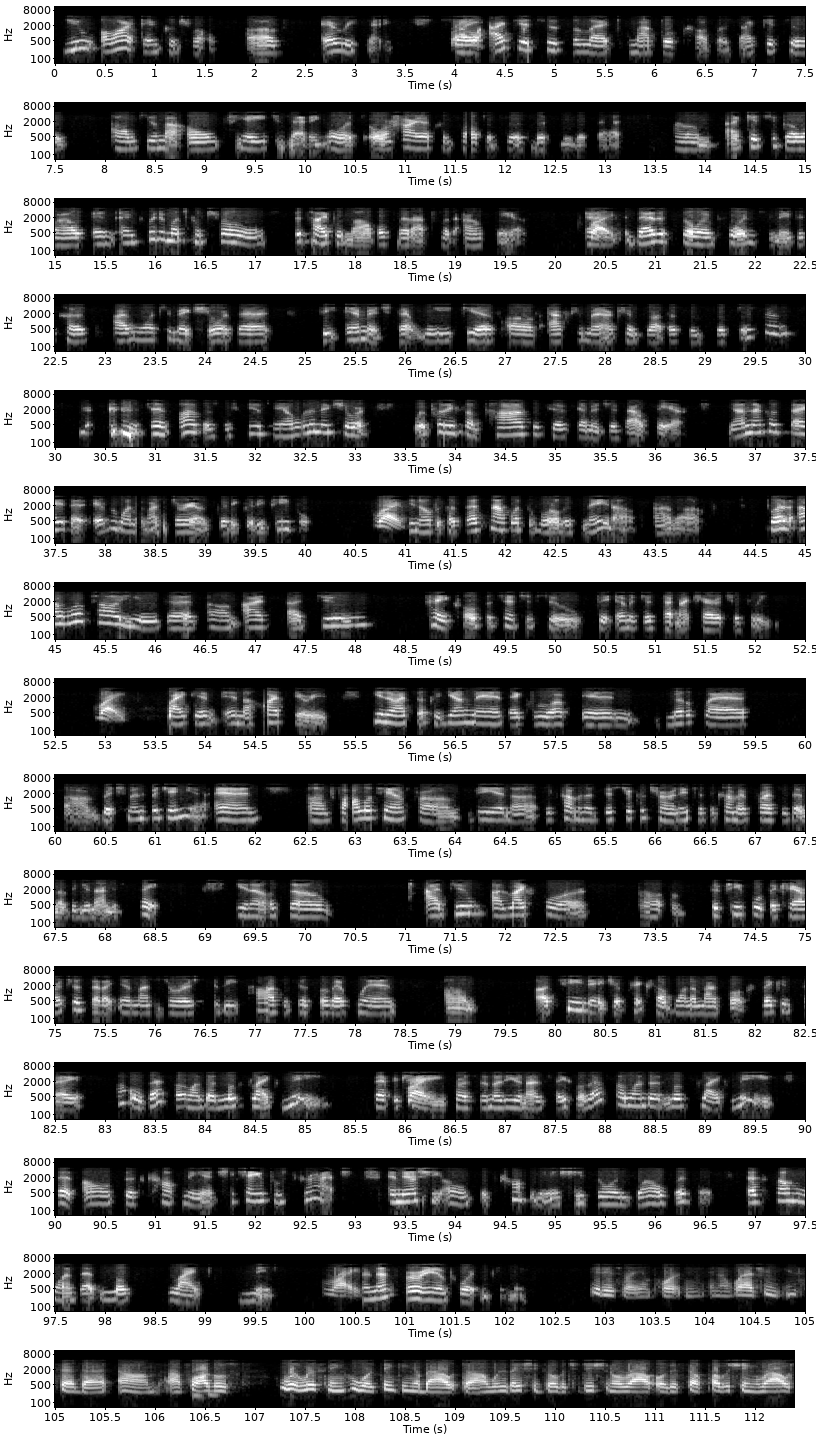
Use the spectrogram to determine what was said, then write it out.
you are in control of everything. So. I get to select my book covers. I get to um, do my own page setting or or hire a consultant to assist me with that. Um, I get to go out and, and pretty much control the type of novels that I put out there. And right. that is so important to me because I want to make sure that the image that we give of African American brothers and sisters and, and others, excuse me, I want to make sure we're putting some positive images out there. Now, I'm not going to say that everyone in my story are goody goody people. Right. You know, because that's not what the world is made of. Out of. But I will tell you that um, I I do pay close attention to the images that my characters leave. Right. Like in in the Heart series, you know, I took a young man that grew up in middle class um, Richmond, Virginia, and um, followed him from being a becoming a district attorney to becoming president of the United States. You know, so I do I like for uh, the people, the characters that are in my stories to be positive, so that when um, a teenager picks up one of my books, they can say, "Oh, that's the one that looks like me." That became right. president of the United States. So that's the one that looks like me that owns this company, and she came from scratch, and now she owns this company, and she's doing well with it. That's someone that looks like me. Right. And that's very important to me. It is very important, and I'm glad you you said that. Um, uh, for all those who are listening who are thinking about uh, whether they should go the traditional route or the self-publishing route.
